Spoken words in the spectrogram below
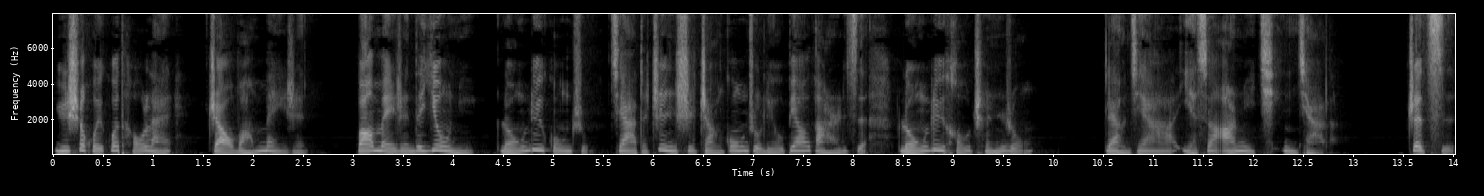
于是回过头来找王美人。王美人的幼女隆绿公主嫁的正是长公主刘彪的儿子隆绿侯陈荣。两家也算儿女亲家了。这次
